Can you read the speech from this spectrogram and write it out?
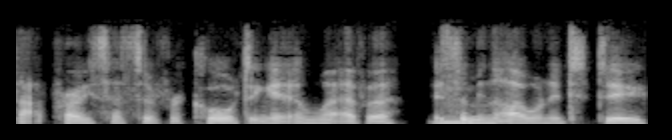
that process of recording it and whatever. It's Mm. something that I wanted to do.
